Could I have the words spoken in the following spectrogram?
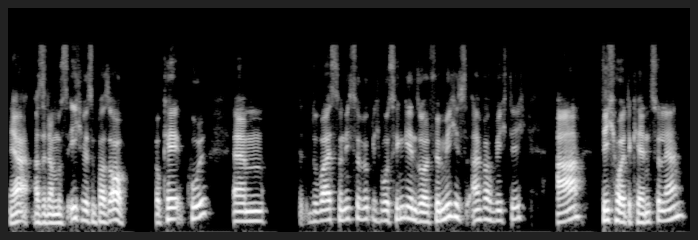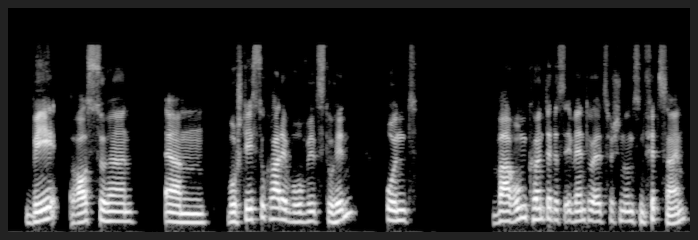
Ja, also dann muss ich wissen, pass auf, okay, cool. Ähm, du weißt noch nicht so wirklich, wo es hingehen soll. Für mich ist einfach wichtig, A, dich heute kennenzulernen, B, rauszuhören, ähm, wo stehst du gerade, wo willst du hin und warum könnte das eventuell zwischen uns ein Fit sein.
